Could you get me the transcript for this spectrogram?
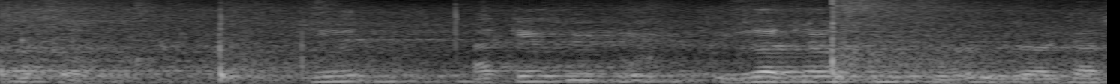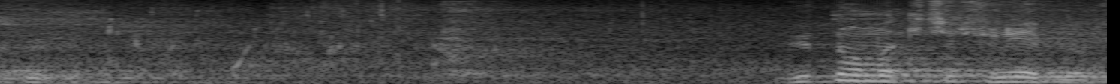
Sadece sol. Şimdi herkes diyor ki yüzerken su yutuyorum, yüzerken su yutuyorum. Yutmamak için şunu yapıyoruz.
